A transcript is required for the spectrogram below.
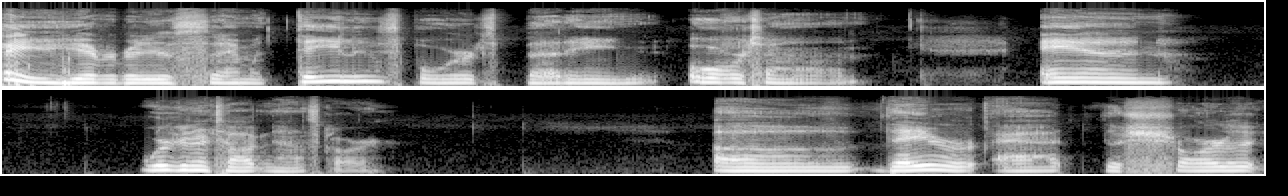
Hey everybody, it's Sam with Daily Sports Betting Overtime. And we're going to talk NASCAR. Uh, they are at the Charlotte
